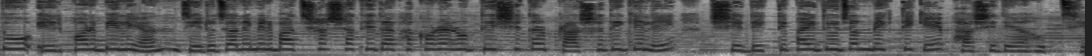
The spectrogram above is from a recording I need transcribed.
তো এরপর বেলিয়ান জেরুজালেমের বাদশার সাথে দেখা করার উদ্দেশ্যে তার প্রাসাদে গেলে সে দেখতে পায় দুজন ব্যক্তিকে ফাঁসি দেয়া হচ্ছে।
